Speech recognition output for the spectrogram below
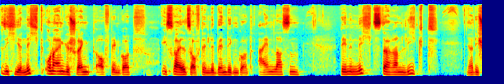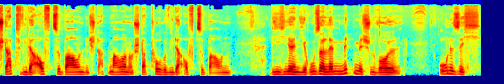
sich hier nicht uneingeschränkt auf den Gott Israels auf den lebendigen Gott einlassen, denen nichts daran liegt, ja, die Stadt wieder aufzubauen, die Stadtmauern und Stadttore wieder aufzubauen, die hier in Jerusalem mitmischen wollen, ohne sich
